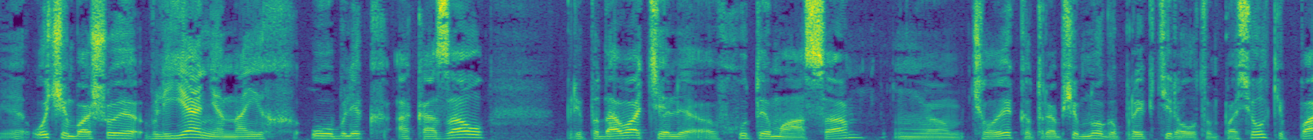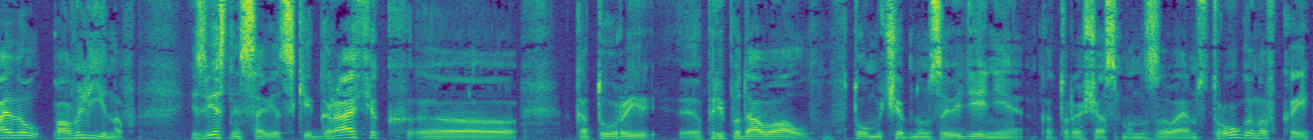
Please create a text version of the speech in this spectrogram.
Э, очень большое влияние на их облик оказал преподаватель в Хутемаса, э, человек, который вообще много проектировал в этом поселке, Павел Павлинов, известный советский график, э, который преподавал в том учебном заведении, которое сейчас мы называем Строгановкой.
